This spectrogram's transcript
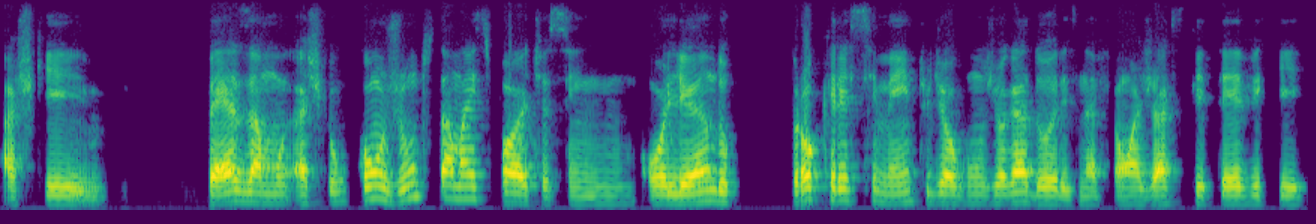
Acho que pesa, acho que o conjunto está mais forte, assim, olhando pro crescimento de alguns jogadores, né? Foi um Ajax que teve que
